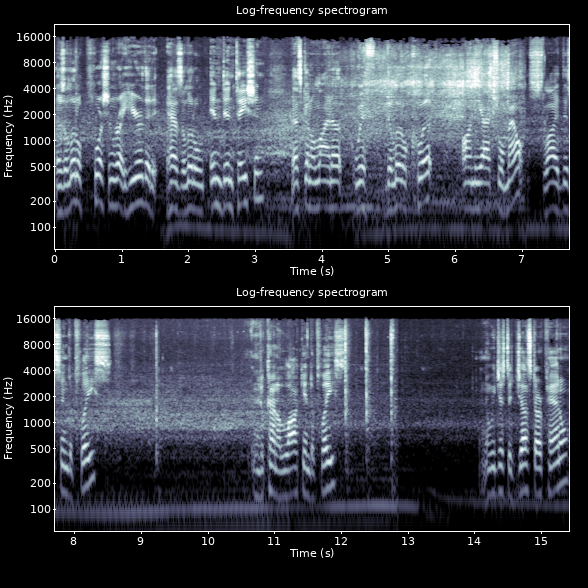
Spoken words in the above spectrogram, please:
There's a little portion right here that it has a little indentation. That's going to line up with the little clip on the actual mount. Slide this into place. And it'll kind of lock into place. And then we just adjust our panel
